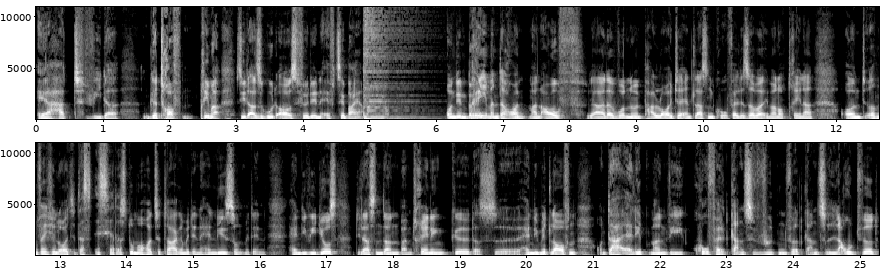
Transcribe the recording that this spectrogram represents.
Er hat wieder getroffen. Prima. Sieht also gut aus für den FC Bayern. Und in Bremen, da räumt man auf. Ja, da wurden ein paar Leute entlassen. Kofeld ist aber immer noch Trainer. Und irgendwelche Leute, das ist ja das Dumme heutzutage mit den Handys und mit den Handyvideos. Die lassen dann beim Training äh, das äh, Handy mitlaufen. Und da erlebt man, wie Kofeld ganz wütend wird, ganz laut wird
